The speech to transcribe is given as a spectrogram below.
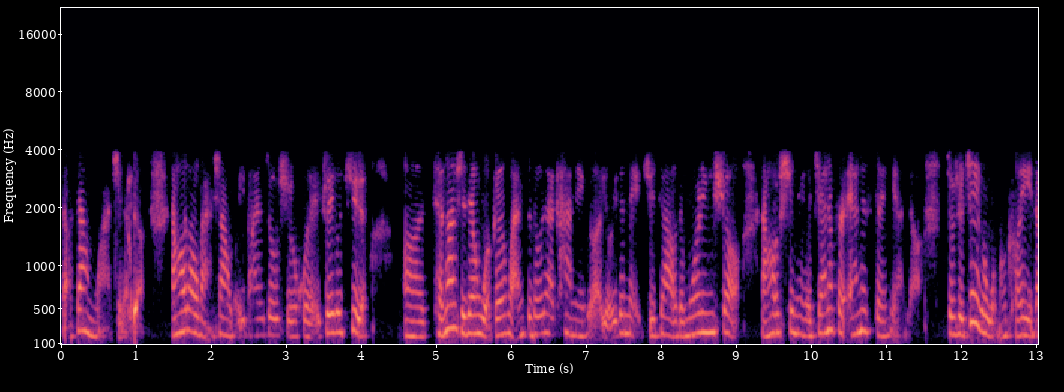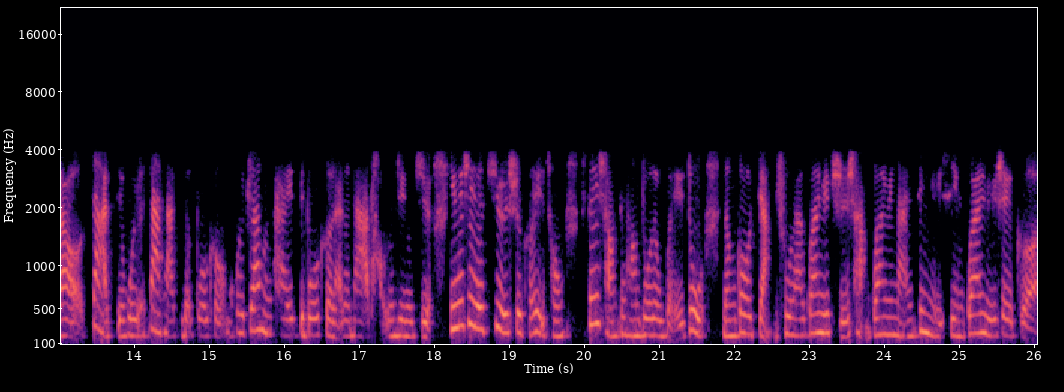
小项目啊之类的。然后到晚上我一般就是会追个剧。呃，前段时间我跟丸子都在看那个有一个美剧叫《The Morning Show》，然后是那个 Jennifer Aniston 演的，就是这个我们可以到下期或者下下期的播客，我们会专门开一期播客来跟大家讨论这个剧，因为这个剧是可以从非常非常多的维度能够讲出来关于职场、关于男性、女性、关于这个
